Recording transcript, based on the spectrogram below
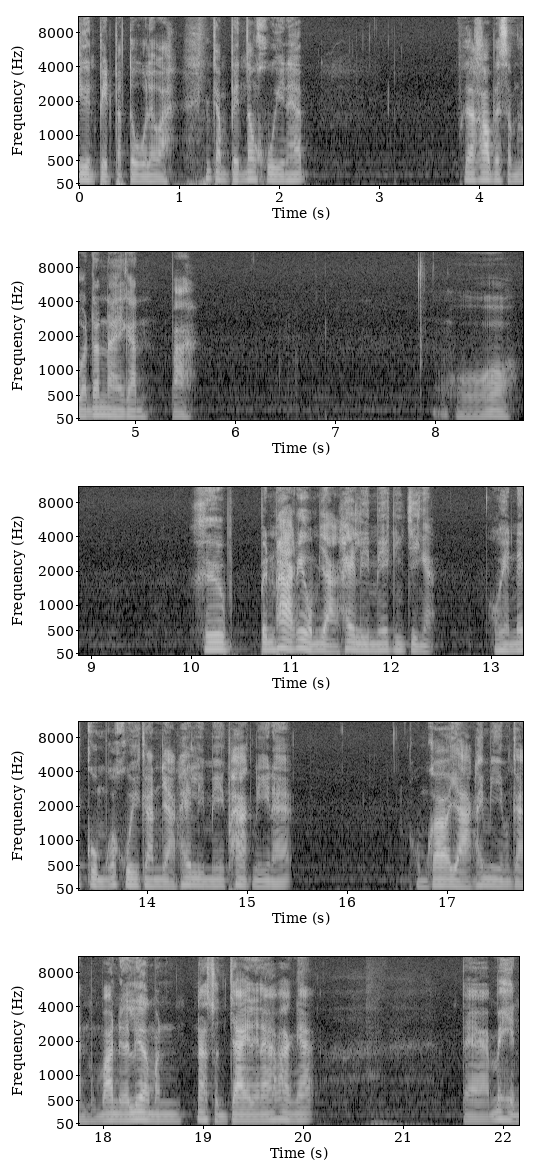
ยืนปิดประตูเลยว่ะจำเป็นต้องคุยนะครับ เพื่อเข้าไปสำรวจด้านในกันป่ะโอ้โห คือเป็นภาคที่ผมอยากให้รีเมคจริง ๆอะ่ะ ผมเห็นในกลุ่มก็คุยกันอยากให้รีเมคภาคนี้นะฮะผมก็อยากให้มีเหมือนกัน ผมว่าเนื้อเรื่องมันน่าสนใจเลยนะภาคเนี้ย แต่ไม่เห็น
